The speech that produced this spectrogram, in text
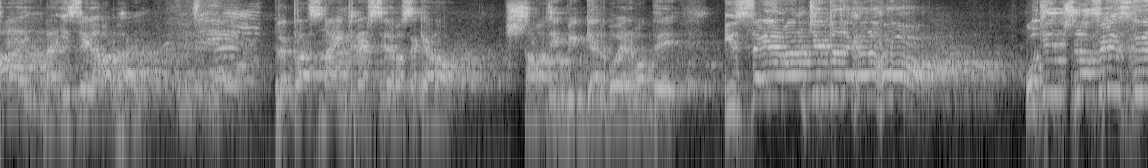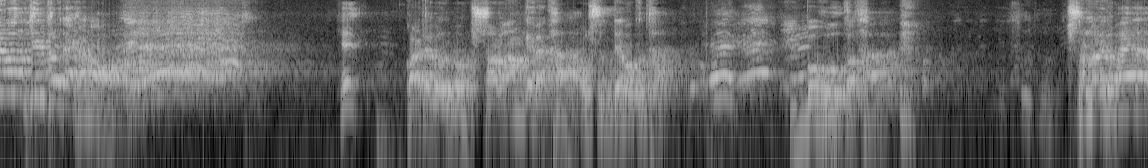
ভাই না ইসরায়েল আমার ভাই? তাহলে ক্লাস নাইন টেনের সিলেবাসে কেন সামাজিক বিজ্ঞান বইয়ের মধ্যে ইসরায়েলের মানচিত্র দেখানো হলো? উচিত ছিল ফিলিস্তিনের মানচিত্র দেখানো। কয়টা বলব? সর্বাঙ্গে ব্যথা ওষুধ দেব কোথা বহু কথা। সম্মানিত ভাইয়েরা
